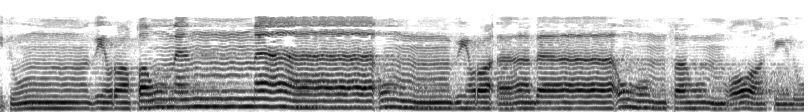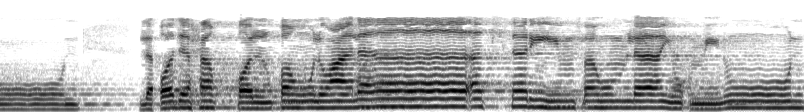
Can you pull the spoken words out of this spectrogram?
لتنذر قوما ما أنذر آباؤهم فهم غافلون لقد حق القول على أكثرهم فهم لا يؤمنون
